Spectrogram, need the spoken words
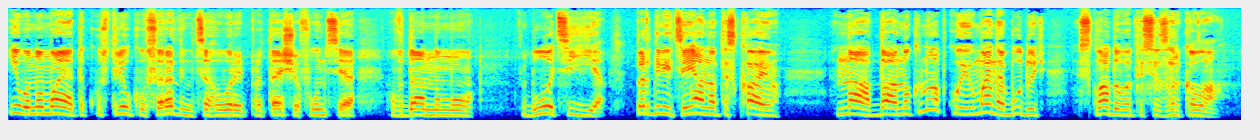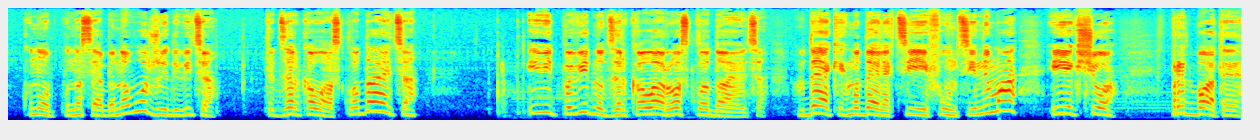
і воно має таку стрілку всередині. Це говорить про те, що функція в даному блоці є. Тепер дивіться, я натискаю на дану кнопку, і в мене будуть складуватися зеркала. Кнопку на себе наводжу, і дивіться, дзеркала складаються. І відповідно дзеркала розкладаються. В деяких моделях цієї функції нема. І якщо придбати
